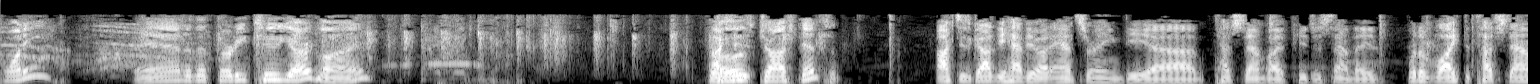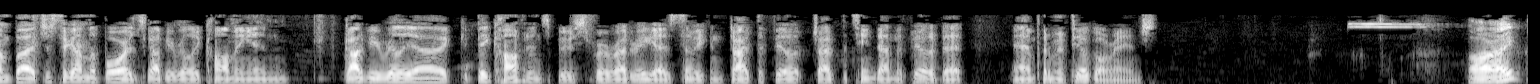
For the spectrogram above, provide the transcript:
20, and the 32 yard line goes Josh Denson. Oxy's got to be happy about answering the uh, touchdown by Puget Sound. They would have liked the touchdown, but just to get on the board, it's got to be really calming and got to be really a big confidence boost for Rodriguez, so we can drive the field, drive the team down the field a bit and put him in field goal range. All right.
